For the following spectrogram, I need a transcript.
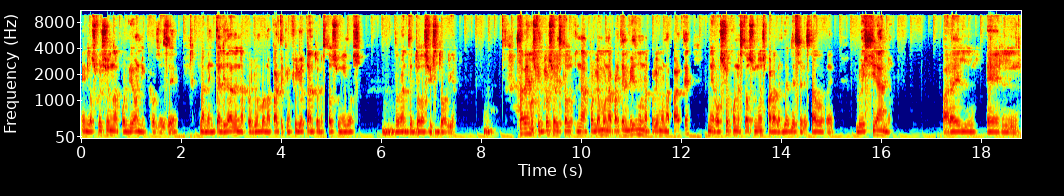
en los juicios napoleónicos, desde la mentalidad de Napoleón Bonaparte que influyó tanto en Estados Unidos durante toda su historia. Sabemos que incluso Napoleón Bonaparte, el mismo Napoleón Bonaparte, negoció con Estados Unidos para venderles el estado de Luisiana, para él, él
